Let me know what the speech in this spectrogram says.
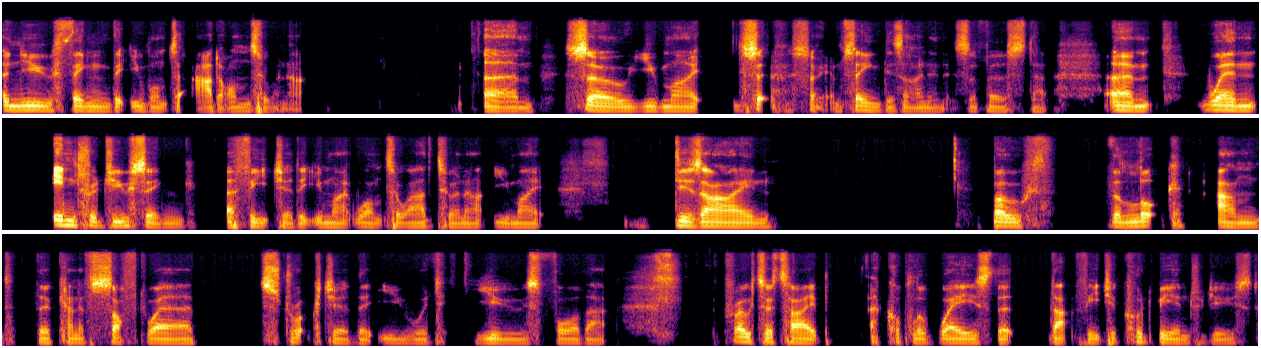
a new thing that you want to add on to an app. Um, so you might so, sorry, I'm saying design and it's the first step. Um, when introducing a feature that you might want to add to an app, you might design both the look and the kind of software structure that you would use for that. Prototype a couple of ways that that feature could be introduced.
